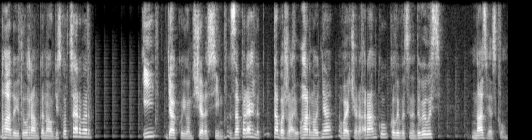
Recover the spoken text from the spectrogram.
Нагадую, телеграм-канал Discord сервер. І дякую вам ще раз всім за перегляд та бажаю гарного дня, вечора, ранку, коли ви це не дивились. На зв'язку.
